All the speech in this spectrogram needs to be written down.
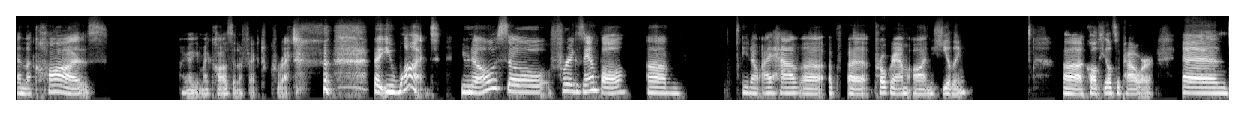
and the cause? I gotta get my cause and effect correct. That you want, you know? So, for example, um, you know, I have a, a, a program on healing uh, called Heal to Power. And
